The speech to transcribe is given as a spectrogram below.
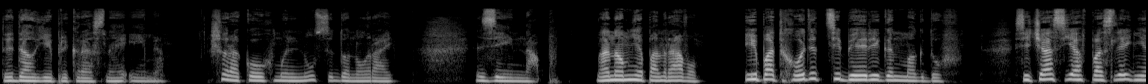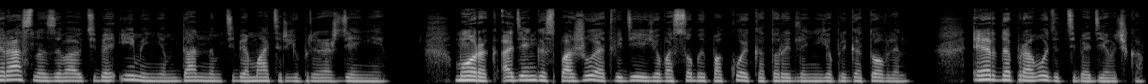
Ты дал ей прекрасное имя. Широко ухмыльнулся Донал Рай. Зейнаб. Оно мне по нраву. И подходит тебе, Риган Макдув. Сейчас я в последний раз называю тебя именем, данным тебе матерью при рождении. Морок, одень госпожу и отведи ее в особый покой, который для нее приготовлен. Эрда проводит тебя, девочка.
